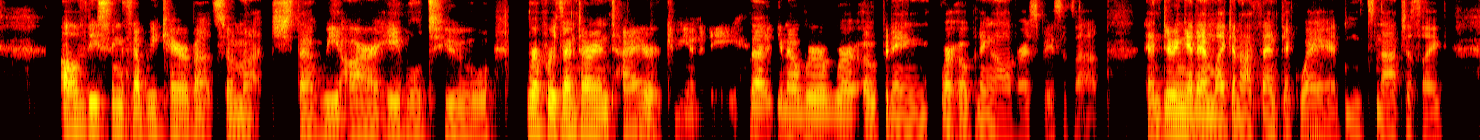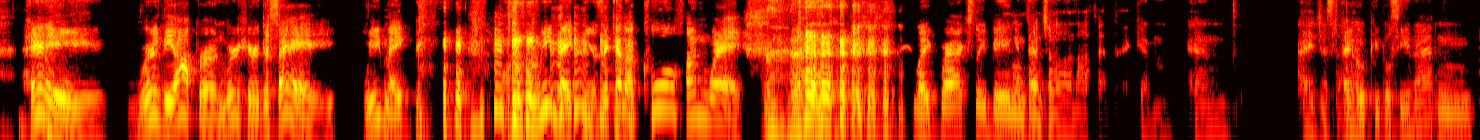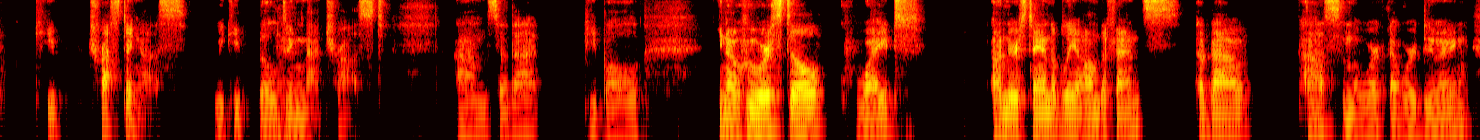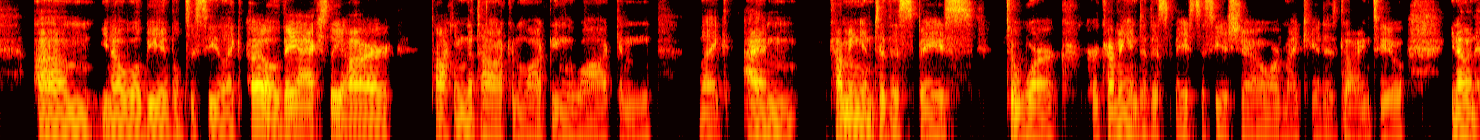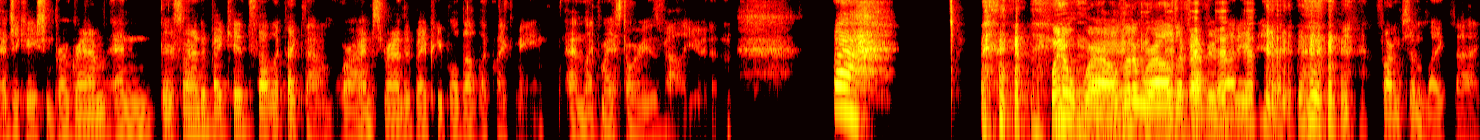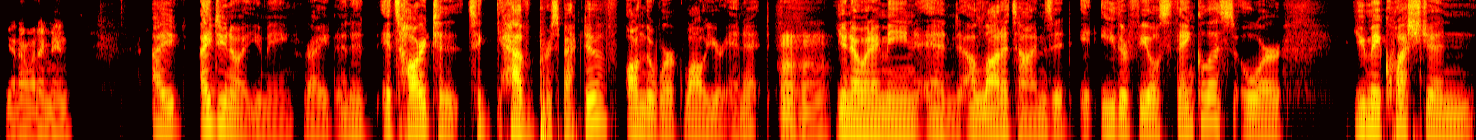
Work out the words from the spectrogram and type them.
all of these things that we care about so much that we are able to represent our entire community that you know we're we're opening we're opening all of our spaces up and doing it in like an authentic way. It's not just like, hey, we're the opera and we're here to say we make we make music in a cool, fun way. like we're actually being intentional and authentic. And and I just I hope people see that and keep trusting us. We keep building yeah. that trust. Um, so that people, you know, who are still quite understandably on the fence about us and the work that we're doing, um, you know, we'll be able to see like, oh, they actually are talking the talk and walking the walk. And like, I'm coming into this space to work or coming into this space to see a show or my kid is going to you know an education program and they're surrounded by kids that look like them or i'm surrounded by people that look like me and like my story is valued and ah, what a world what a world if everybody functioned like that you know what i mean I I do know what you mean, right? And it it's hard to to have perspective on the work while you're in it. Mm-hmm. You know what I mean? And a lot of times it it either feels thankless or you may question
